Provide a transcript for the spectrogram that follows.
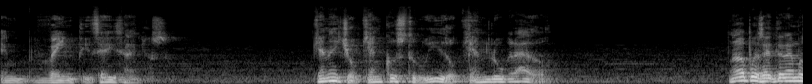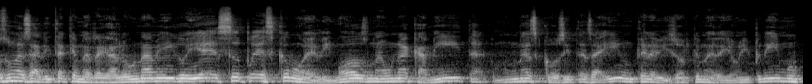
en 26 años? ¿Qué han hecho? ¿Qué han construido? ¿Qué han logrado? No, pues ahí tenemos una salita que me regaló un amigo y eso pues como de limosna, una camita, como unas cositas ahí, un televisor que me dio mi primo.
